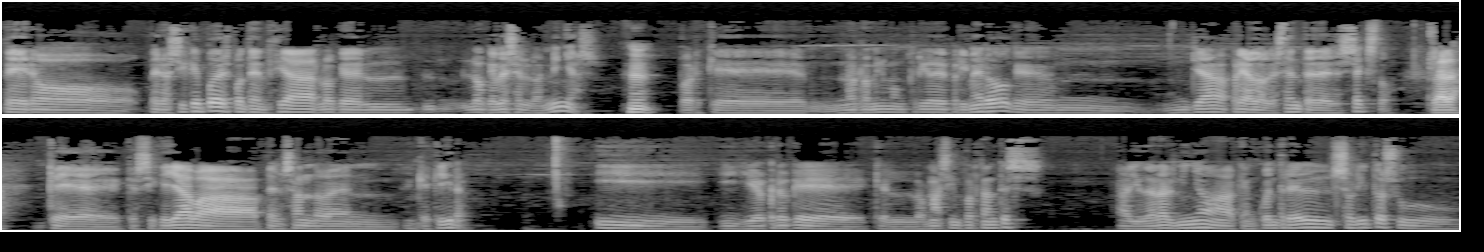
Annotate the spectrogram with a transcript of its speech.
Pero, pero sí que puedes potenciar lo que, lo que ves en los niños. Mm. Porque no es lo mismo un crío de primero que un ya preadolescente de sexto. Claro. Que, sí que ya va pensando en, en qué quiere. Y, y, yo creo que, que, lo más importante es ayudar al niño a que encuentre él solito su,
